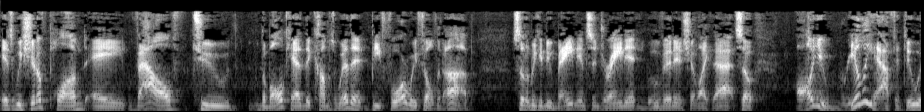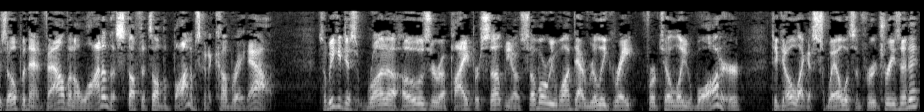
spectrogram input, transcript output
is we should have plumbed a valve to the bulkhead that comes with it before we filled it up so that we can do maintenance and drain it and move it and shit like that. So all you really have to do is open that valve and a lot of the stuff that's on the bottom is going to come right out. So we could just run a hose or a pipe or something, you know, somewhere we want that really great fertility water to go, like a swale with some fruit trees in it.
